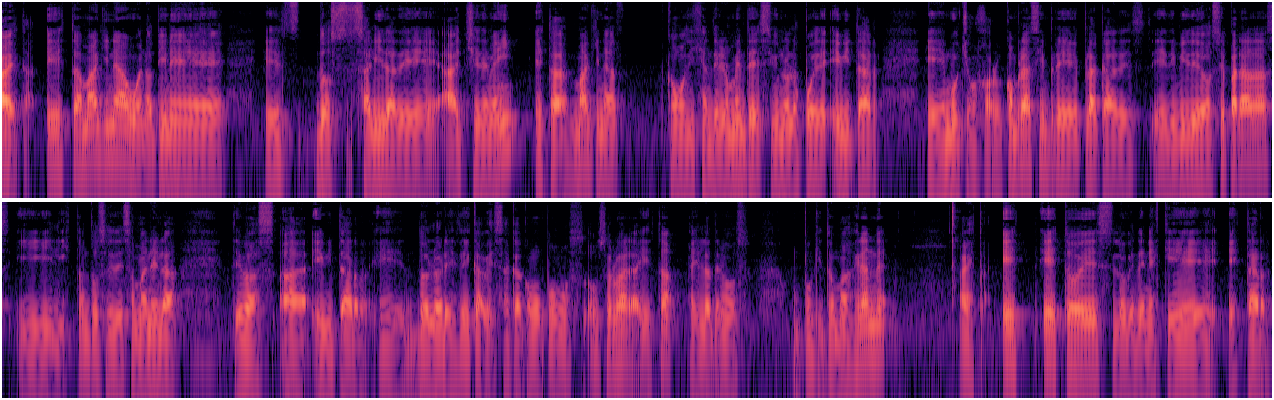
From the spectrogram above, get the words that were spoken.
Ahí está. Esta máquina, bueno, tiene eh, dos salidas de HDMI. Estas máquinas, como dije anteriormente, si uno los puede evitar, eh, mucho mejor. Comprar siempre placas de, de, video separadas y listo. Entonces, de esa manera te vas a evitar eh, dolores de cabeza. Acá, como podemos observar, ahí está. Ahí la tenemos un poquito más grande. Ahí está. Esto es lo que tenés que estar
